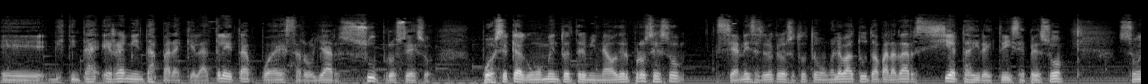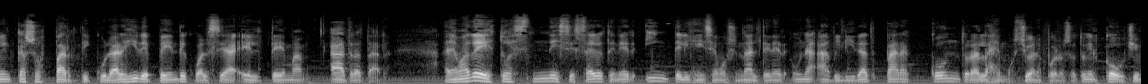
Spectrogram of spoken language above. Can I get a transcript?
eh, distintas herramientas para que el atleta pueda desarrollar su proceso. Puede ser que en algún momento determinado del proceso sea necesario que nosotros tomemos la batuta para dar ciertas directrices, pero eso son en casos particulares y depende cuál sea el tema a tratar. Además de esto, es necesario tener inteligencia emocional, tener una habilidad para controlar las emociones, porque nosotros en el coaching,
